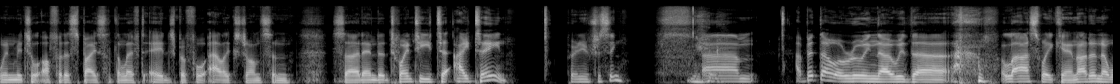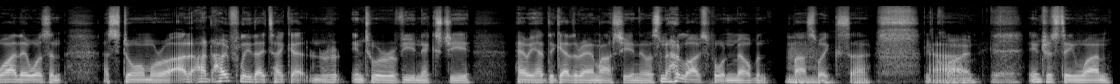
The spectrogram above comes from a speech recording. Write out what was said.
when Mitchell offered a space at the left edge before Alex Johnson. So it ended 20 to 18. Pretty interesting. um, I bet they were ruining though with uh, last weekend. I don't know why there wasn't a storm or I'd, hopefully they take it into a review next year. How we had the gather round last year and there was no live sport in Melbourne mm. last week. So, um, yeah. interesting one.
